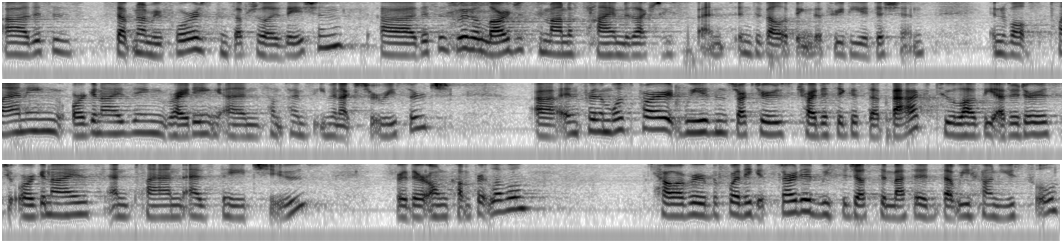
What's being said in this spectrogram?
Uh, this is step number four is conceptualization. Uh, this is where the largest amount of time is actually spent in developing the 3D edition. It involves planning, organizing, writing, and sometimes even extra research. Uh, and for the most part, we as instructors try to take a step back to allow the editors to organize and plan as they choose for their own comfort level. However, before they get started, we suggest a method that we found useful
